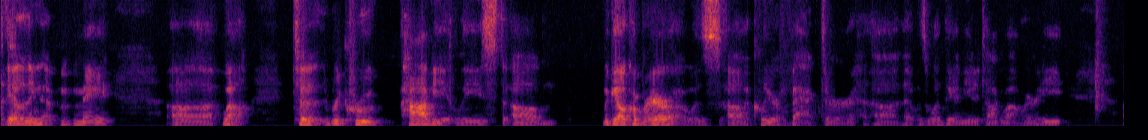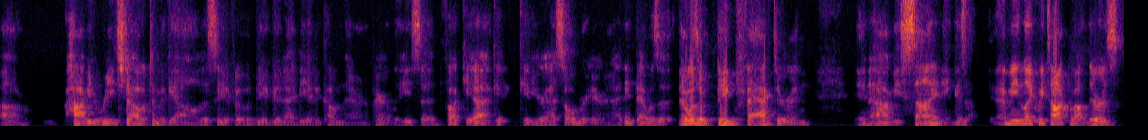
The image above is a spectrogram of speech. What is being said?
The Yeah. other thing that may, uh, well, to recruit Javy at least, um, Miguel Cabrera was a clear factor. Uh, that was one thing I need to talk about, where he uh, Javy reached out to Miguel to see if it would be a good idea to come there, and apparently he said, "Fuck yeah, get get your ass over here." And I think that was a that was a big factor in in Javy signing because I mean, like we talked about, there was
